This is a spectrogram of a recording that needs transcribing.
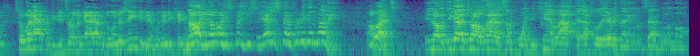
Um, so what happened? Did you throw the guy out of the limousine? Did you, did you kick him No, out? you know what? He spent. He, he actually spent pretty good money. Okay. But you know, you got to draw a line at some point. You can't allow absolutely everything in a sad limo.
